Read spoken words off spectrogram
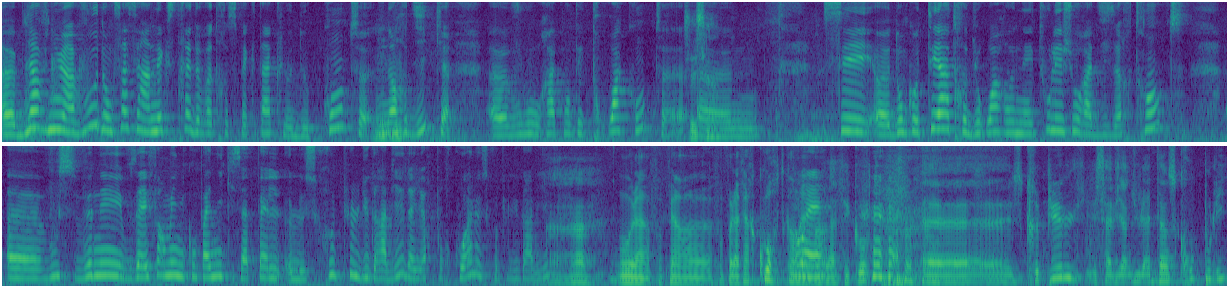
Euh, bienvenue à vous. Donc ça, c'est un extrait de votre spectacle de contes nordiques. Euh, vous racontez trois contes. C'est ça. C'est donc au théâtre du Roi René tous les jours à 10h30. Euh, vous venez, vous avez formé une compagnie qui s'appelle le Scrupule du Gravier. D'ailleurs, pourquoi le Scrupule du Gravier? Ah, Oh là, faut, faire, euh, faut, faut la faire courte quand Ouais. même. hein. on l'a fait courte. Euh, scrupule, ça vient du latin scrupuli,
